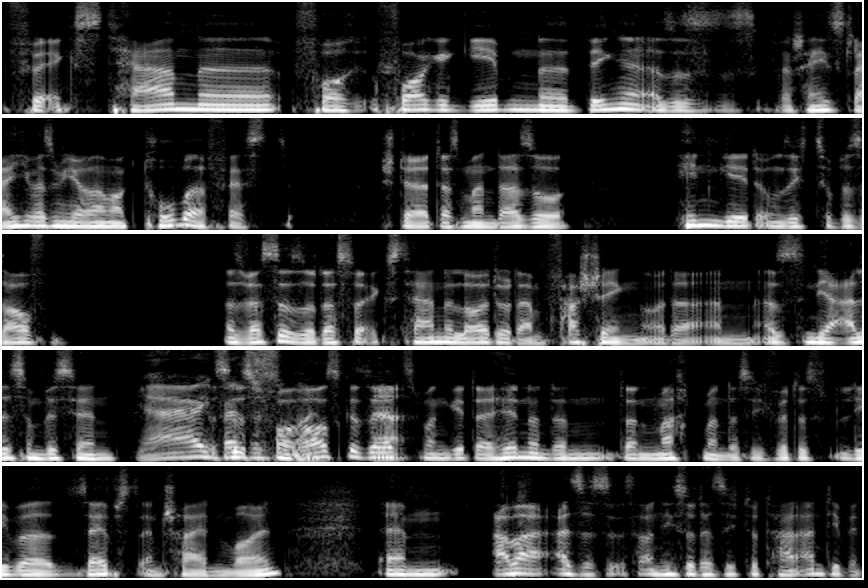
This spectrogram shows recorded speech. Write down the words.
für externe, vor, vorgegebene Dinge, also es ist wahrscheinlich das Gleiche, was mich auch am Oktoberfest stört, dass man da so hingeht, um sich zu besaufen. Also weißt du, so, dass so externe Leute oder am Fasching oder an, also es sind ja alles so ein bisschen, Ja, ich es weiß, ist vorausgesetzt, man geht da hin und dann, dann macht man das. Ich würde es lieber selbst entscheiden wollen. Ähm, aber also es ist auch nicht so, dass ich total anti bin.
